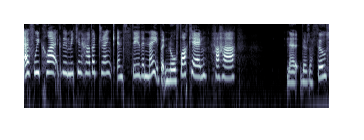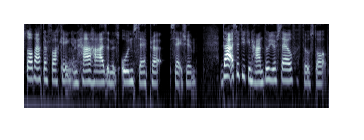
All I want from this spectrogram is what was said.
If we click, then we can have a drink and stay the night, but no fucking. Haha. Now, there's a full stop after fucking, and ha ha's in its own separate section. That's if you can handle yourself, full stop.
